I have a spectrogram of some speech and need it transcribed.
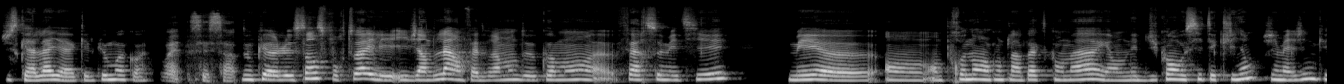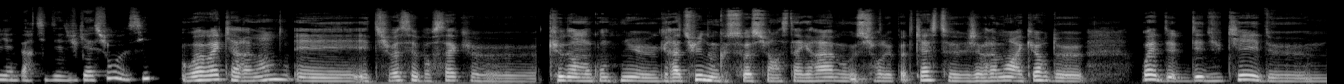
jusqu'à là il y a quelques mois quoi. Ouais, c'est ça. Donc euh, le sens pour toi, il est il vient de là en fait, vraiment de comment euh, faire ce métier mais euh, en, en, prenant en compte l'impact qu'on a et en éduquant aussi tes clients, j'imagine qu'il y a une partie d'éducation aussi. Ouais, ouais, carrément. Et, et tu vois, c'est pour ça que que dans mon contenu euh, gratuit, donc que ce soit sur Instagram ou sur le podcast, euh, j'ai vraiment à cœur de ouais d'éduquer et de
